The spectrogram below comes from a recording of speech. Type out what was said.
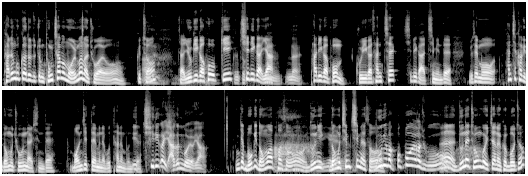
다른 국가들도 좀 동참하면 얼마나 좋아요. 그렇죠? 자, 6위가 호흡기, 그래, 또- 7위가 약, 음, 네. 8위가 봄, 9위가 산책, 10위가 아침인데 요새 뭐 산책하기 너무 좋은 날씨인데 먼지 때문에 못 하는 이 분들 7위가 약은 뭐예요? 약. 이제 목이 너무 아파서 아, 눈이 이게 너무 침침해서 눈이 막 뻑뻑해가지고. 예, 눈에 좋은 거 있잖아요. 그 뭐죠?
